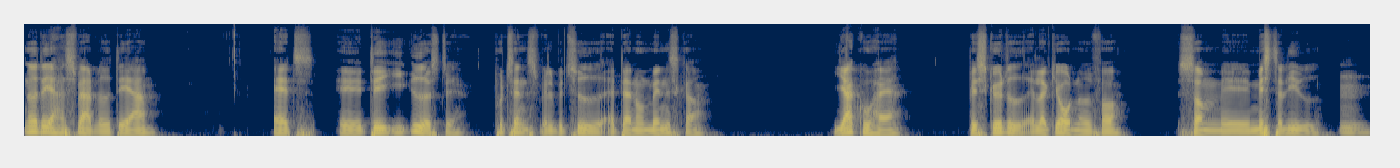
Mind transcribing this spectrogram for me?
noget af det, jeg har svært ved, det er, at øh, det i yderste potens vil betyde, at der er nogle mennesker, jeg kunne have beskyttet eller gjort noget for, som øh, mister livet Mm.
